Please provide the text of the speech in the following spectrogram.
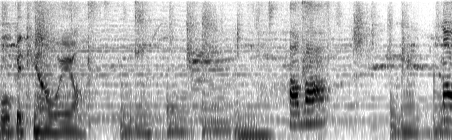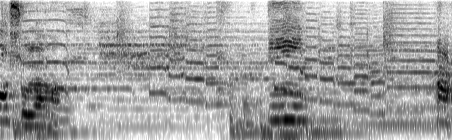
无要听话哦。好吧，那我数了哦，一、二、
